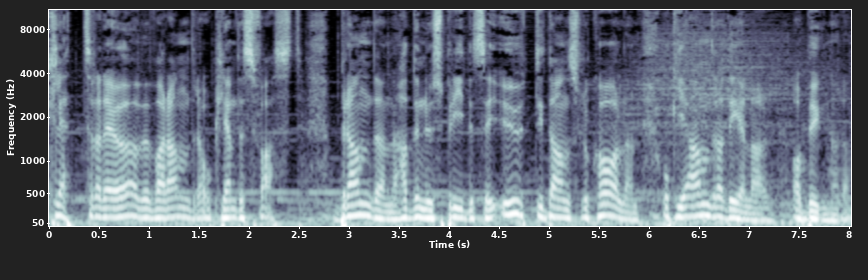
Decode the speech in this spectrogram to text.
klättrade över varandra och klämdes fast. Branden hade nu spridit sig ut i danslokalen och i andra delar av byggnaden.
